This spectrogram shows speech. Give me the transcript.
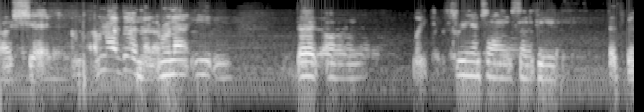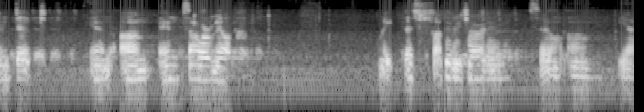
uh, shit. I'm, I'm not doing that. I'm not eating that um, like three inch long centipede that's been dipped in um in sour milk. Like that's fucking retarded. So um yeah.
